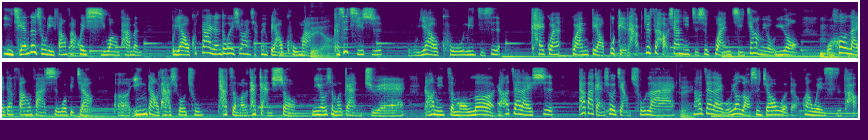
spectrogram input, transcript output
以前的处理方法会希望他们不要哭，大人都会希望小朋友不要哭嘛。对啊。可是其实不要哭，你只是开关关掉，不给他，就是好像你只是关机，这样没有用。嗯、我后来的方法是我比较呃引导他说出他怎么了，他感受，你有什么感觉，然后你怎么了，然后再来是。他把感受讲出来，对，然后再来，我用老师教我的换位思考，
